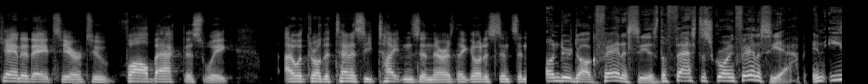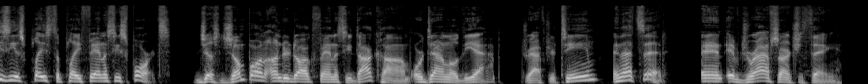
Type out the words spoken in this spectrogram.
candidates here to fall back this week. I would throw the Tennessee Titans in there as they go to Cincinnati. Underdog Fantasy is the fastest growing fantasy app and easiest place to play fantasy sports. Just jump on UnderdogFantasy.com or download the app, draft your team, and that's it. And if drafts aren't your thing,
